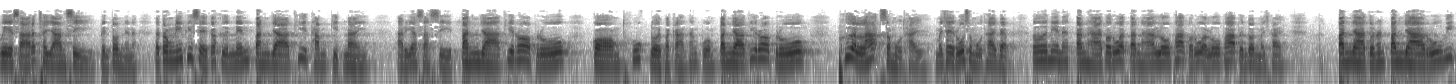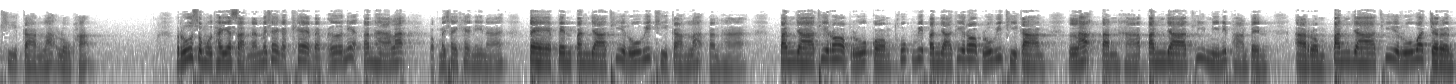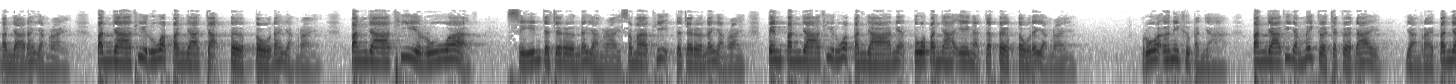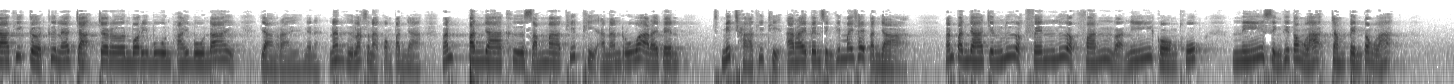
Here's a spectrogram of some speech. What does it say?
เวสารัชยานสี่เป็นต้นเนี่ยนะแต่ตรงนี้พิเศษก็คือเน้นปัญญาที่ทำกิจในอริยสัจสี่ปัญญาที่รอบรู้กองทุกโดยประการทั้งปวง ปัญญาที่รอบรู้เพื่อละสมุทัยไม่ใช่รู้สมุทัยแบบ เออเนี่ยนะตัณหาก็รู้ว่าตัณหาโลภะก็รู้ว่าโลภะเป็นต้นไม่ใช่ ปัญญาตัวนั้นปัญญารู้วิธีการละโลภะรู้สมุทัยศาสตว์นั้นไม่ใช่กับแค่แบบเออเนี่ยตัณหาละบอกไม่ใช่แค่นี้นะ แต่เป็นปัญญาที่รู้วิธีการละตัณหา ปัญญาที่รอบรู้กองทุกวิปัญญาที่รอบรู้วิธีการละตัณหา ปัญญาที่มีนิพพานเป็นอารมณ์ ปัญญาที่รู้ว่าเจริญปัญญาได้อย่างไร ปัญญาที่รู้ว่าปัญญาจะเติบโตได้อย่างไร ปัญญาที่รู้ว่าศีลจะเจริญได้อย่างไร สมาธิจะเจริญได้อย่างไร เป็นปัญญาที่รู้ว่าปัญญาเนี่ยตัวปัญญาเองอะจะเติบโตได้อย่างไร รู้ว่าเออนี่คือปัญญา ปัญญาที่ยังไม่เกิดจะเกิดได้อย่างไร ปัญญาที่เกิดขึ้นแล้วจะเจริญบริบูรณ์ภัยบูรณ์ได้อย่างไรเนี่ยนะนั่นคือลักษณะของปัญญามันปัญญาคือสัมมาทิฏฐิอันนั้นรู้ว่าอะไรเป็น มิจฉาทิฏฐิอะไรเป็นสิ่งที่ไม่ใช่ปัญญานั้นปัญญาจึงเลือกเฟ้นเลือกฟันว่านี้กองทุกนี้สิ่งที่ต้องละจำเป็นต้องละ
